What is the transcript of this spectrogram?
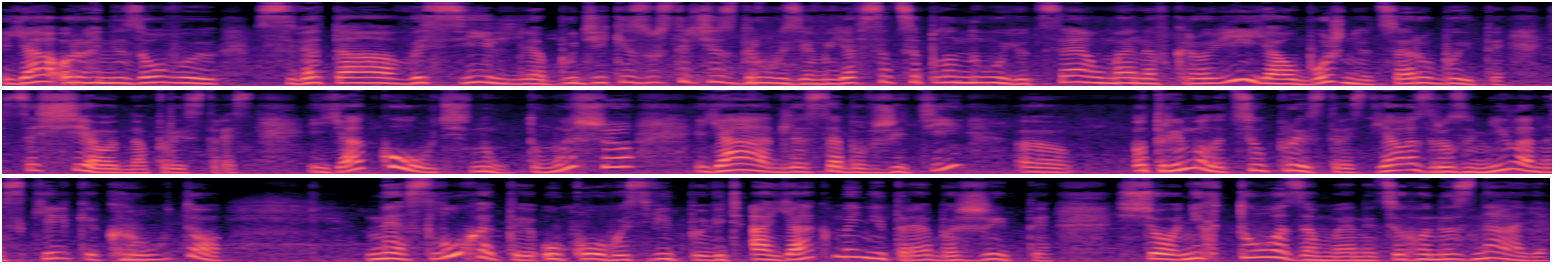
Я організовую свята, весілля, будь-які зустрічі з друзями. Я все це планую. Це у мене в крові. Я обожнюю це робити. Це ще одна пристрасть. І я коуч. Ну тому що я для себе в житті е, отримала цю пристрасть. Я зрозуміла наскільки круто. Не слухати у когось відповідь, а як мені треба жити, що ніхто за мене цього не знає.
